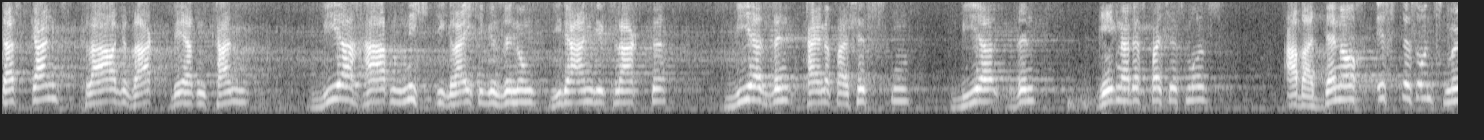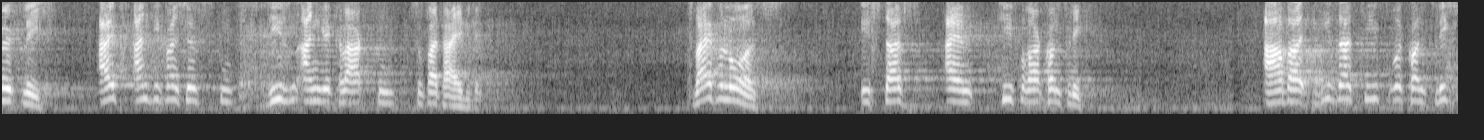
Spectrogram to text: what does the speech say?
dass ganz klar gesagt werden kann, wir haben nicht die gleiche Gesinnung wie der Angeklagte, wir sind keine Faschisten, wir sind Gegner des Faschismus, aber dennoch ist es uns möglich, als Antifaschisten diesen Angeklagten zu verteidigen. Zweifellos ist das ein tieferer Konflikt. Aber dieser tiefere Konflikt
